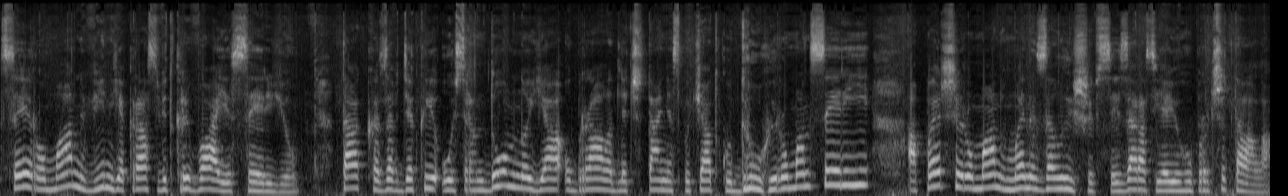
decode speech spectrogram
цей роман він якраз відкриває серію. Так, завдяки ось рандомно я обрала для читання спочатку другий роман серії, а перший роман в мене залишився, і зараз я його прочитала.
